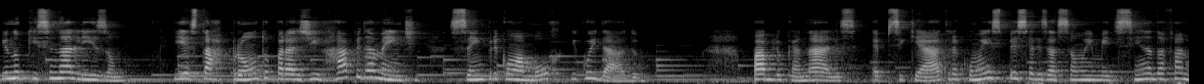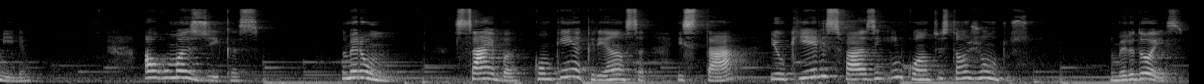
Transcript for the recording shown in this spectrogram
e no que sinalizam, e estar pronto para agir rapidamente, sempre com amor e cuidado. Pablo Canales é psiquiatra com especialização em medicina da família. Algumas dicas. Número 1. Um, Saiba com quem a criança está e o que eles fazem enquanto estão juntos. Número 2.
